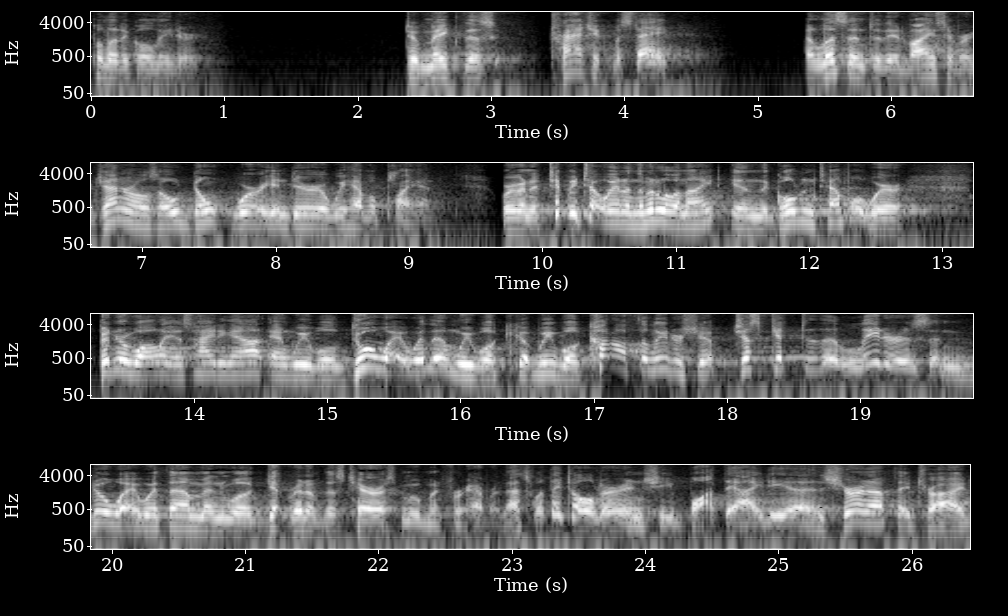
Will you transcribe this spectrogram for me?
political leader to make this tragic mistake and listen to the advice of her generals. Oh, don't worry, Indira, we have a plan. We're going to tippy toe in in the middle of the night in the Golden Temple where Bhindranwale is hiding out, and we will do away with them. We will, we will cut off the leadership, just get to the leaders and do away with them, and we'll get rid of this terrorist movement forever. That's what they told her, and she bought the idea, and sure enough, they tried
